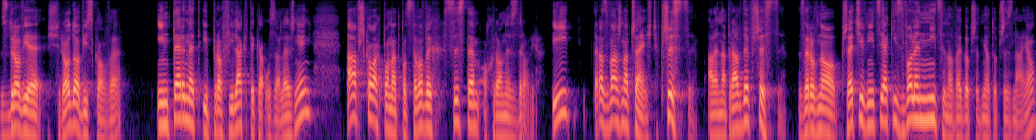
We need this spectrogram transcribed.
zdrowie środowiskowe, internet i profilaktyka uzależnień, a w szkołach ponadpodstawowych system ochrony zdrowia. I teraz ważna część. Wszyscy, ale naprawdę wszyscy, zarówno przeciwnicy, jak i zwolennicy nowego przedmiotu przyznają,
